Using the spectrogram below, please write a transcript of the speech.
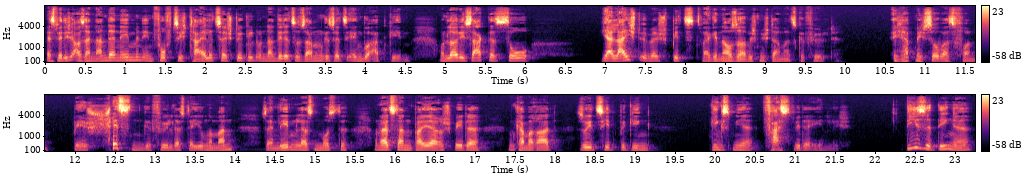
Es wird dich auseinandernehmen, in 50 Teile zerstückeln und dann wieder zusammengesetzt irgendwo abgeben. Und Leute, ich sage das so, ja leicht überspitzt, weil genauso habe ich mich damals gefühlt. Ich habe mich sowas von beschissen gefühlt, dass der junge Mann sein Leben lassen musste. Und als dann ein paar Jahre später ein Kamerad Suizid beging, ging es mir fast wieder ähnlich. Diese Dinge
